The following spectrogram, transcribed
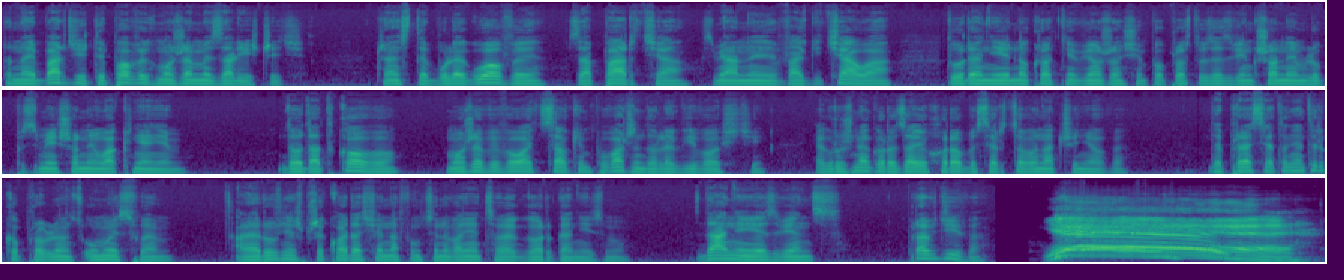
Do najbardziej typowych możemy zaliczyć częste bóle głowy, zaparcia, zmiany wagi ciała, które niejednokrotnie wiążą się po prostu ze zwiększonym lub zmniejszonym łaknieniem. Dodatkowo może wywołać całkiem poważne dolegliwości, jak różnego rodzaju choroby sercowo-naczyniowe. Depresja to nie tylko problem z umysłem, ale również przekłada się na funkcjonowanie całego organizmu. Zdanie jest więc prawdziwe. Yeah!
